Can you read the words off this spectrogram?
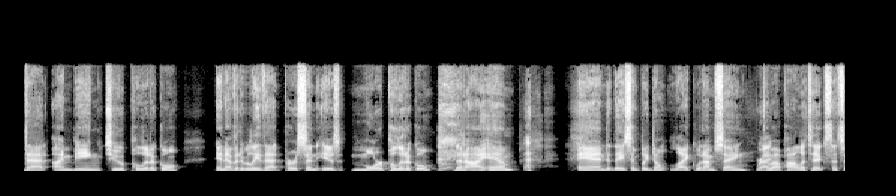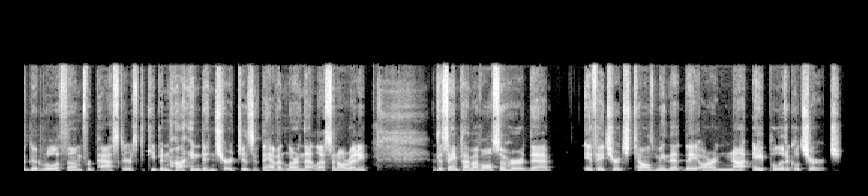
that I'm being too political, inevitably that person is more political than I am. and they simply don't like what I'm saying right. about politics. That's a good rule of thumb for pastors to keep in mind in churches if they haven't learned that lesson already. At the same time, I've also heard that if a church tells me that they are not a political church,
